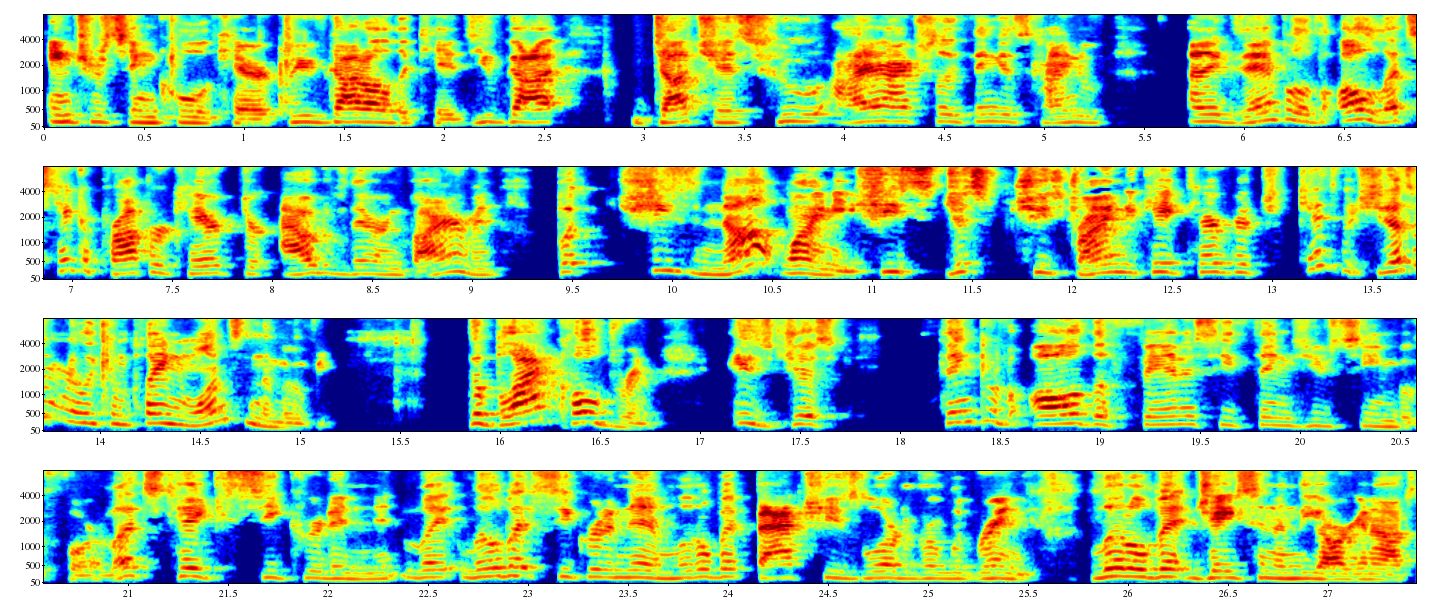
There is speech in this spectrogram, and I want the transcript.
interesting, cool character. You've got all the kids, you've got Duchess, who I actually think is kind of an example of oh let's take a proper character out of their environment but she's not whiny she's just she's trying to take care of her kids but she doesn't really complain once in the movie the black cauldron is just think of all the fantasy things you've seen before let's take secret and a little bit secret and NIMH little bit bakshi's lord of the rings little bit jason and the argonauts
